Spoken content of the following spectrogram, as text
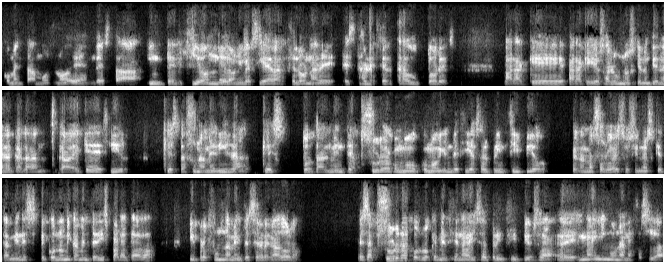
comentamos, ¿no? De, esta intención de la Universidad de Barcelona de establecer traductores para que para aquellos alumnos que no entienden el catalán, claro, hay que decir que esta es una medida que es totalmente absurda, como, como bien decías al principio, pero no solo eso, sino es que también es económicamente disparatada y profundamente segregadora. Es absurda por lo que mencionabais al principio, o sea, eh, no hay ninguna necesidad.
